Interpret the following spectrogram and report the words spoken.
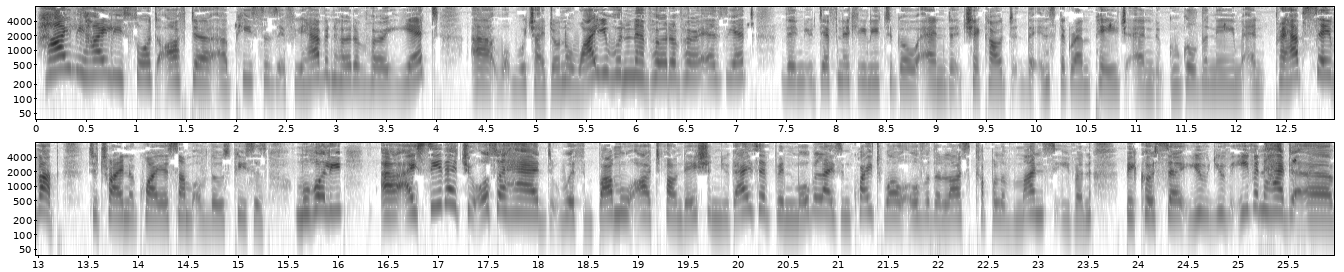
highly, highly sought after uh, pieces. If you haven't heard of her yet, uh, which I don't know why you wouldn't have heard of her as yet, then you definitely need to go and check out the Instagram page and Google the name and perhaps save up to try and acquire some of those pieces. Muholi, Uh, I see that you also had with Bamu Art Foundation. You guys have been mobilizing quite well over the last couple of months, even because uh, you you've even had uh,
